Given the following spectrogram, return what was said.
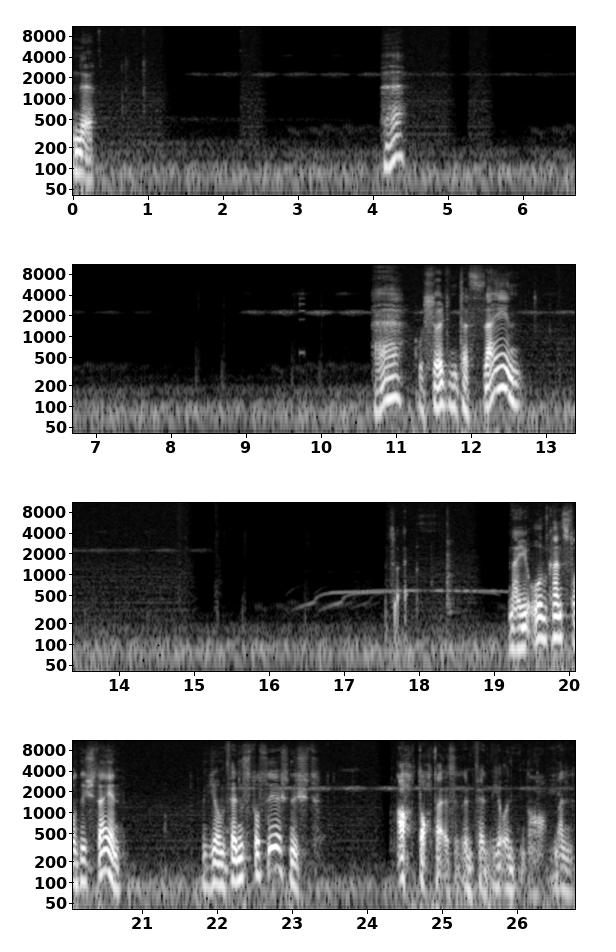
Nö. Hä? Hä? Wo soll denn das sein? Na, hier oben kann es doch nicht sein. Und hier im Fenster sehe ich nicht. Ach doch, da ist es im Fenster hier unten. Oh Mann.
